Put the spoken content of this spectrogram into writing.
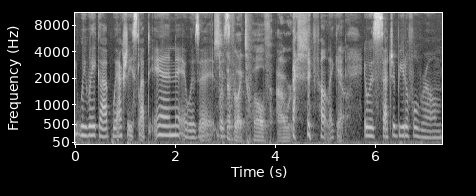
we wake up. We actually slept in. It was a slept there for like 12 hours it felt like it. It was such a beautiful room,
